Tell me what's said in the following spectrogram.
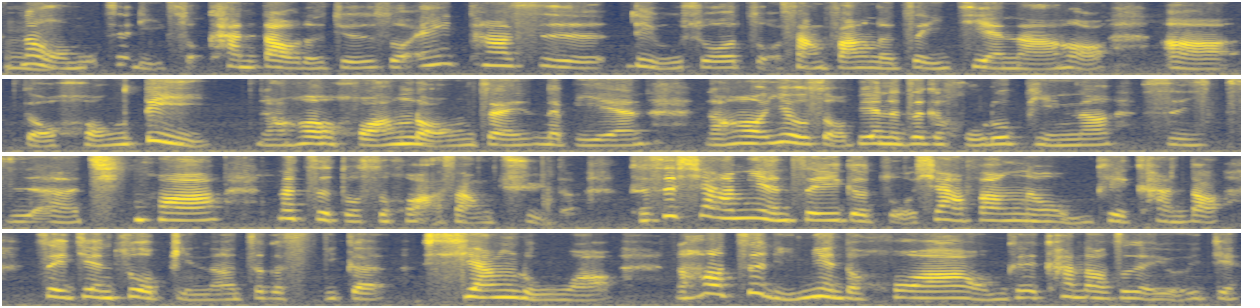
那我们这里所看到的就是说，哎，它是例如说左上方的这一件呐，哈啊，有红地。然后黄龙在那边，然后右手边的这个葫芦瓶呢是一只呃青花，那这都是画上去的。可是下面这一个左下方呢，我们可以看到这件作品呢，这个是一个香炉哦。然后这里面的花，我们可以看到这个有一点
